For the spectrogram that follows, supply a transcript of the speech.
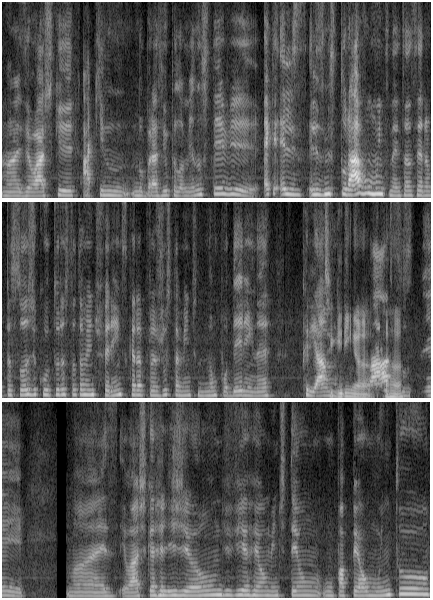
Mas eu acho que aqui no Brasil, pelo menos, teve. É que eles, eles misturavam muito, né? Então, assim, eram pessoas de culturas totalmente diferentes, que era para justamente não poderem, né? Criar Seguirem um laços, né? Mas eu acho que a religião devia realmente ter um, um papel muito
